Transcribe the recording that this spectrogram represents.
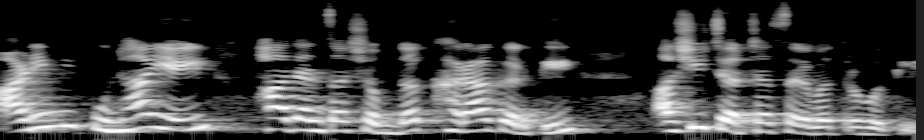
आणि मी पुन्हा येईल हा त्यांचा शब्द खरा करतील अशी चर्चा सर्वत्र होती.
